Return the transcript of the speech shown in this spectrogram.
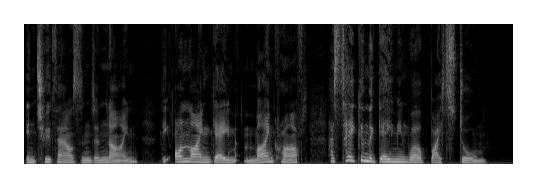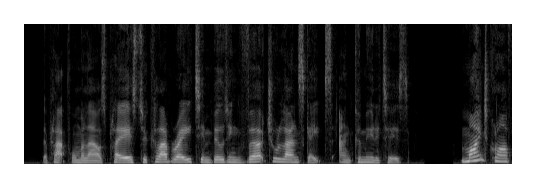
in 2009, the online game Minecraft has taken the gaming world by storm. The platform allows players to collaborate in building virtual landscapes and communities. Minecraft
